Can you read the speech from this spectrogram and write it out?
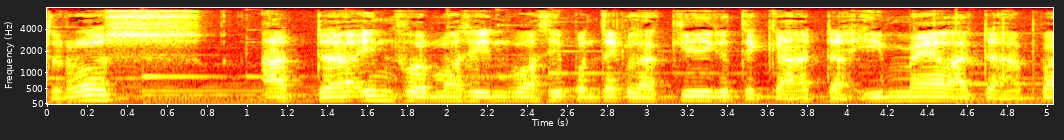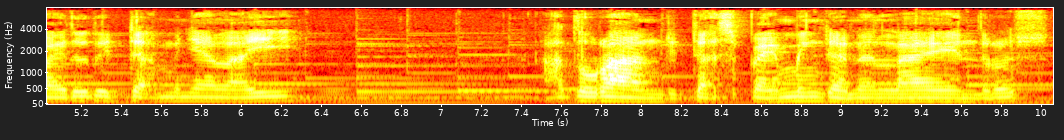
Terus ada informasi-informasi penting lagi ketika ada email ada apa itu tidak menyalahi aturan tidak spamming dan lain-lain. Terus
